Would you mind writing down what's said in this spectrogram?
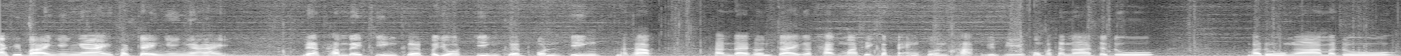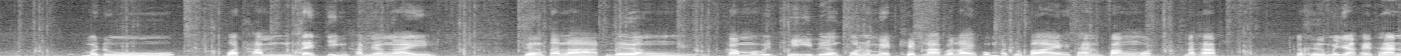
อธิบายง่าย ๆ เข้าใจง่าย ๆ และทำได้จริงเกิดประโยชน์จริงเกิดผลจริงนะครับ ท่านใดสนใจก็ทักมาที่กระแปงสวนผักอยู่ที่คงพัฒนาจะดูมาดูงานมาดูมาดูว่าทำได้จริงทำยังไง เรื่องตลาดเรื่องกรรมวิธีเรื่องกลเม็ดเคล็ดลับอะไร ผมอธิบายให้ท่านฟังหมดนะครับ ก็คือไม่อยากให้ท่าน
